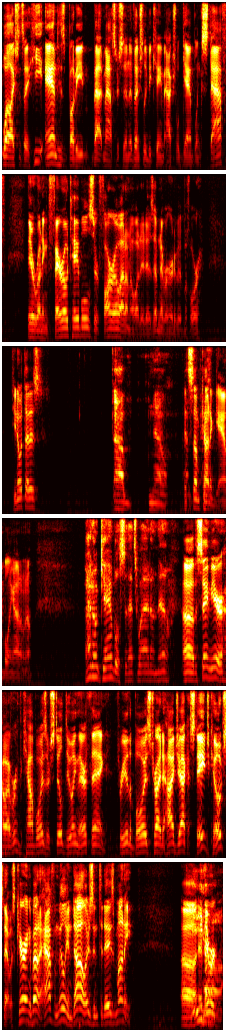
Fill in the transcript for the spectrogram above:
well, I should say he and his buddy Bat Masterson eventually became actual gambling staff. They were running faro tables or faro. I don't know what it is. I've never heard of it before. Do you know what that is? Um, no. It's some kind of gambling. I don't know. I don't gamble, so that's why I don't know. Uh, the same year, however, the Cowboys are still doing their thing. Three of the boys tried to hijack a stagecoach that was carrying about a half a million dollars in today's money. Uh, and they were,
